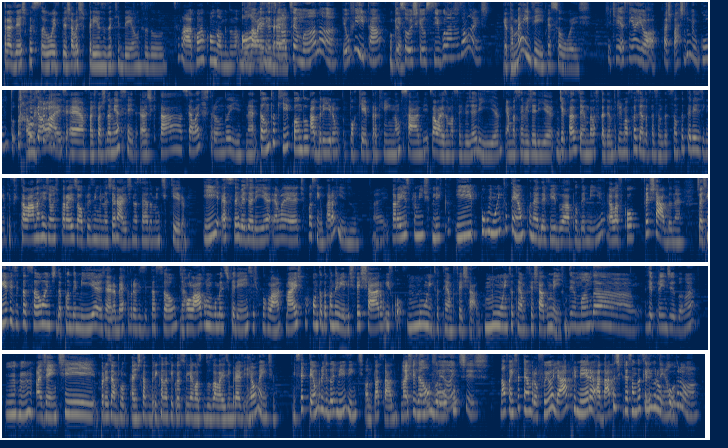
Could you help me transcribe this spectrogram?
trazer as pessoas, deixá-las presas aqui dentro do. Sei lá, qual, é, qual é o nome do, dos oh, Alais mas esse final de semana eu vi, tá? Pessoas que eu sigo lá nos Alais. Eu também vi pessoas. Fiquei assim aí, ó, faz parte do meu culto. É um galais, é, faz parte da minha seita. Eu acho que tá se alastrando aí, né? Tanto que quando abriram, porque para quem não sabe, Zalais é uma cervejaria, é uma cervejaria de fazenda, ela fica dentro de uma fazenda, fazenda Santa Terezinha, que fica lá na região de Paraisópolis, em Minas Gerais, na Serra da Mantiqueira. E essa cervejaria, ela é tipo assim, o paraíso. É, paraíso para mim explica. E por muito tempo, né, devido à pandemia, ela ficou fechada, né? Já tinha visitação antes da pandemia, já era aberta para visitação, já rolavam algumas experiências por lá, mas por conta da pandemia eles fecharam e ficou muito tempo fechado, muito tempo fechado mesmo. Demanda repreendida, não é? Uhum. A gente, por exemplo, a gente tá brincando aqui com esse negócio dos alais em breve, realmente em setembro de 2020, ano passado. Nós fizemos Não, um grupo. Foi antes. Não, foi em setembro. Eu fui olhar a primeira, a data de criação daquele setembro? grupo. Setembro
